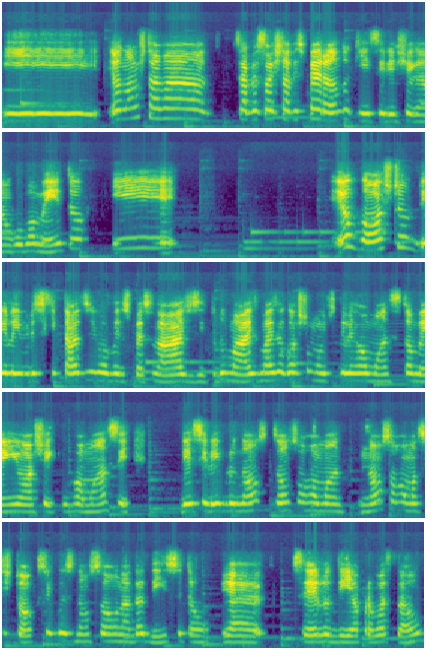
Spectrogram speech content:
E eu não estava, sabe, eu só estava esperando que isso iria chegar em algum momento. E eu gosto de livros que tá desenvolvendo os personagens e tudo mais, mas eu gosto muito de ler romances também. Eu achei que o romance desse livro não, são, roman não são romances tóxicos, não são nada disso. Então, é selo de aprovação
